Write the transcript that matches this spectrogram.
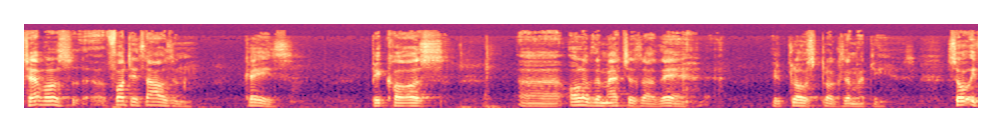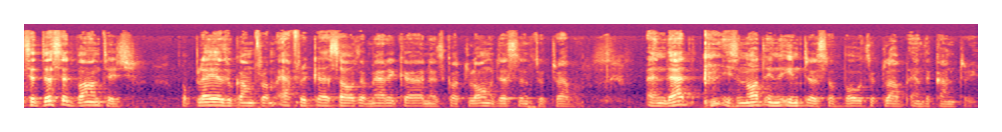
Travels 40,000 Ks because uh, all of the matches are there in close proximity. So it's a disadvantage for players who come from Africa, South America, and has got long distance to travel. And that is not in the interest of both the club and the country.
